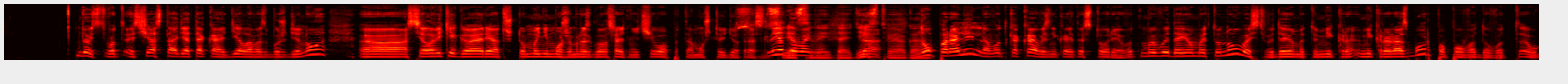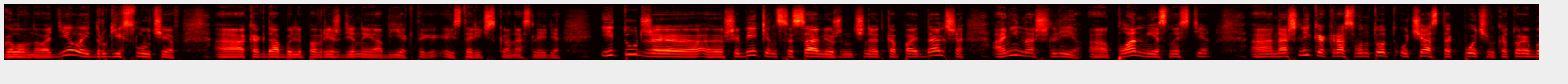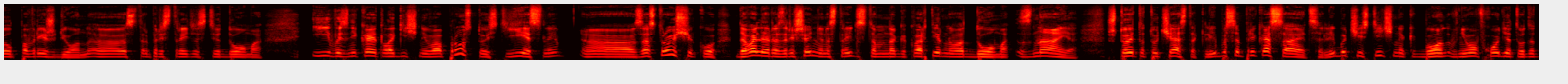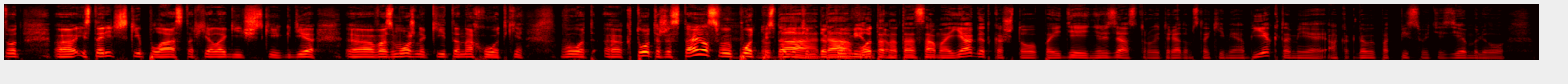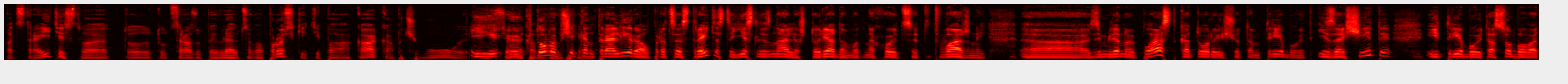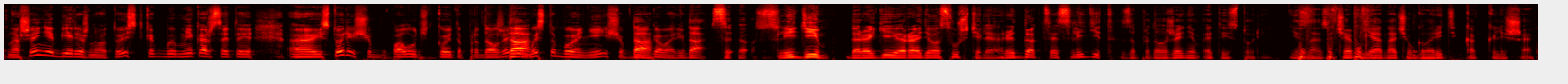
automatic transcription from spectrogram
то есть вот сейчас стадия такая, дело возбуждено, э, силовики говорят, что мы не можем разглашать ничего, потому что идет расследование. Да, действия, да. ага. Но параллельно вот какая возникает история. Вот мы выдаем эту новость, выдаем эту микро, микроразбор по поводу вот уголовного дела и других случаев, э, когда были повреждены объекты исторического наследия. И тут же э, шебекинцы сами уже начинают копать дальше. Они нашли э, план местности, э, нашли как раз вон тот участок почвы, который который был поврежден э, при строительстве дома. И возникает логичный вопрос, то есть если э, застройщику давали разрешение на строительство многоквартирного дома, зная, что этот участок либо соприкасается, либо частично как бы он, в него входит вот этот вот э, исторический пласт археологический, где э, возможно какие-то находки. Вот. Э, кто-то же ставил свою подпись ну, под да, этим документом. Да, вот она та самая ягодка, что по идее нельзя строить рядом с такими объектами, а когда вы подписываете землю под строительство, то тут сразу появляются вопросики типа, а как, а почему? И, и э, кто вообще контролировал процесс строительства, если знали, что рядом вот находится этот важный э, земляной пласт, который еще там требует и защиты, и требует особого отношения бережного. То есть, как бы, мне кажется, эта э, история еще получит какое-то продолжение. Да. Мы с тобой о ней еще да, поговорим. Да, с э, следим, дорогие радиослушатели. Редакция следит за продолжением этой истории. Не знаю, зачем я начал говорить как клише.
